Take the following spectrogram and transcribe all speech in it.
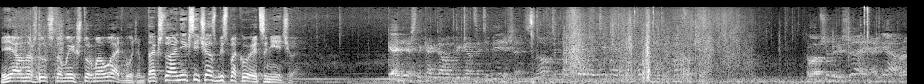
Явно ждут, что мы их штурмовать будем, так что о них сейчас беспокоиться нечего. Конечно, когда выдвигаться тебе решать, но в темноте войти бандитам В общем, решай, а я обратно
